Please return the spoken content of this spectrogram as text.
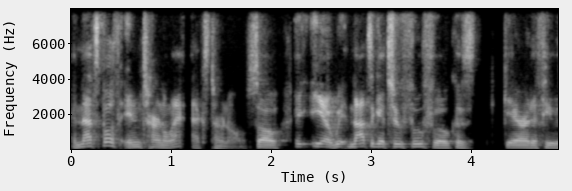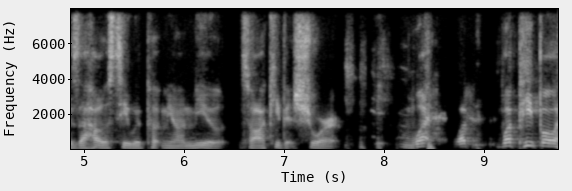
And that's both internal and external. So, you know, not to get too foo-foo, because Garrett, if he was the host, he would put me on mute. So I'll keep it short. what what what people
